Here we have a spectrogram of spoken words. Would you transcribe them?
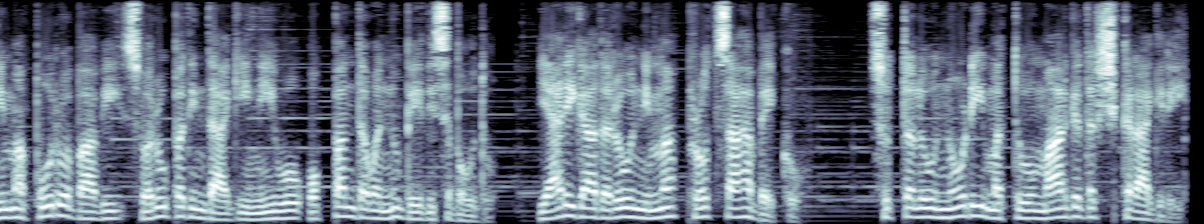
ನಿಮ್ಮ ಪೂರ್ವಭಾವಿ ಸ್ವರೂಪದಿಂದಾಗಿ ನೀವು ಒಪ್ಪಂದವನ್ನು ಭೇದಿಸಬಹುದು. ಯಾರಿಗಾದರೂ ನಿಮ್ಮ ಪ್ರೋತ್ಸಾಹ ಬೇಕು. ಸುತ್ತಲೂ ನೋಡಿ ಮತ್ತು ಮಾರ್ಗದರ್ಶಕರಾಗಿರಿ.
